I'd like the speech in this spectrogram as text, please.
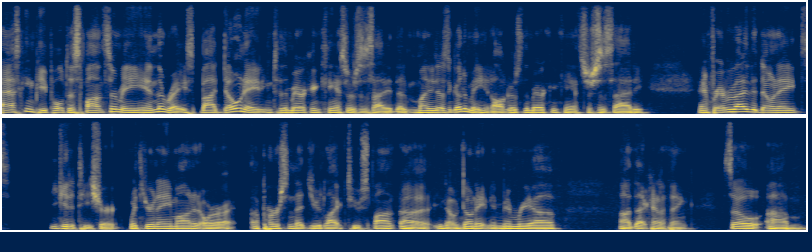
asking people to sponsor me in the race by donating to the American Cancer Society. The money doesn't go to me; it all goes to the American Cancer Society. And for everybody that donates, you get a T-shirt with your name on it or a, a person that you'd like to spon- uh, you know, donate in memory of, uh, that kind of thing. So um,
